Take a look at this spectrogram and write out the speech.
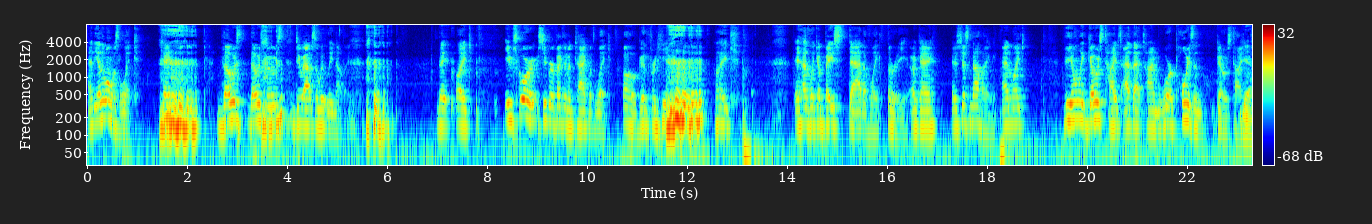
and the other one was Lick. Okay, those those moves do absolutely nothing. They like you score super effective attack with Lick. Oh, good for you. like it has like a base stat of like 30, okay? It's just nothing. And like the only ghost types at that time were poison ghost types, Yeah.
